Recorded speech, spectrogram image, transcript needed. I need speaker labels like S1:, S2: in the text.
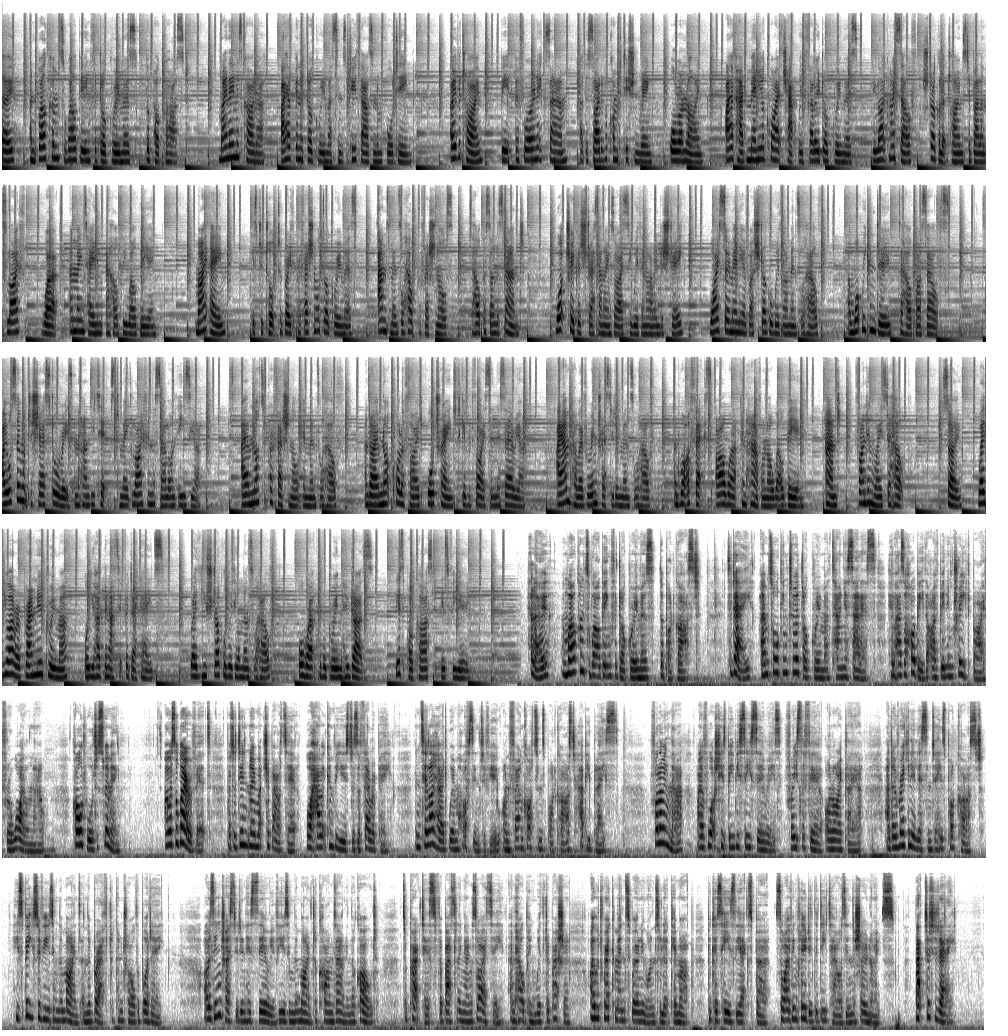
S1: Hello, and welcome to Wellbeing for Dog Groomers, the podcast. My name is Carla. I have been a dog groomer since 2014. Over time, be it before an exam, at the side of a competition ring, or online, I have had many a quiet chat with fellow dog groomers who, like myself, struggle at times to balance life, work, and maintaining a healthy well-being. My aim is to talk to both professional dog groomers and mental health professionals to help us understand what triggers stress and anxiety within our industry, why so many of us struggle with our mental health, and what we can do to help ourselves. I also want to share stories and handy tips to make life in the salon easier. I am not a professional in mental health, and I am not qualified or trained to give advice in this area. I am, however, interested in mental health and what effects our work can have on our well-being, and finding ways to help. So, whether you are a brand new groomer or you have been at it for decades, whether you struggle with your mental health or work with a groomer who does, this podcast is for you. Hello, and welcome to Wellbeing for Dog Groomers, the podcast. Today, I'm talking to a dog groomer, Tanya Salas, who has a hobby that I've been intrigued by for a while now cold water swimming. I was aware of it, but I didn't know much about it or how it can be used as a therapy until I heard Wim Hof's interview on Fearne Cotton's podcast Happy Place. Following that, I have watched his BBC series Freeze the Fear on iPlayer, and I regularly listen to his podcast. He speaks of using the mind and the breath to control the body. I was interested in his theory of using the mind to calm down in the cold, to practice for battling anxiety and helping with depression. I would recommend to anyone to look him up because he's the expert, so I've included the details in the show notes. Back to today.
